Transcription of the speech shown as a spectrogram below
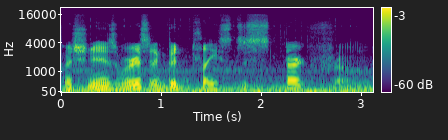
Question is, where's a good place to start from?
